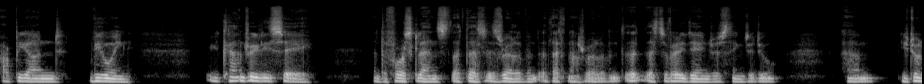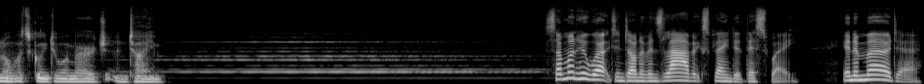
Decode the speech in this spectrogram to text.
are beyond viewing. You can't really say at the first glance that that is relevant, that that's not relevant. That, that's a very dangerous thing to do. Um, you don't know what's going to emerge in time. Someone who worked in Donovan's lab explained it this way In a murder,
